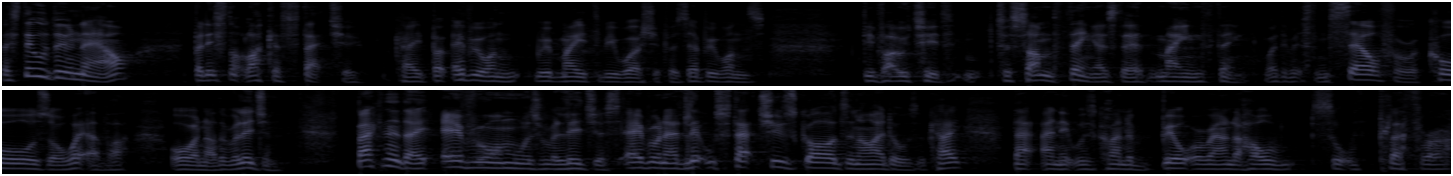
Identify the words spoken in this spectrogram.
They still do now, but it's not like a statue, okay? But everyone, we're made to be worshippers. Everyone's devoted to something as their main thing, whether it's themselves or a cause or whatever, or another religion. Back in the day, everyone was religious. Everyone had little statues, gods, and idols, okay? That, and it was kind of built around a whole sort of plethora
